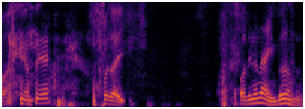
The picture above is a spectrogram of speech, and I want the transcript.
പതിനൊന്ന് മുപ്പതായി. പതിനൊന്ന് അമ്പത് തന്നു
